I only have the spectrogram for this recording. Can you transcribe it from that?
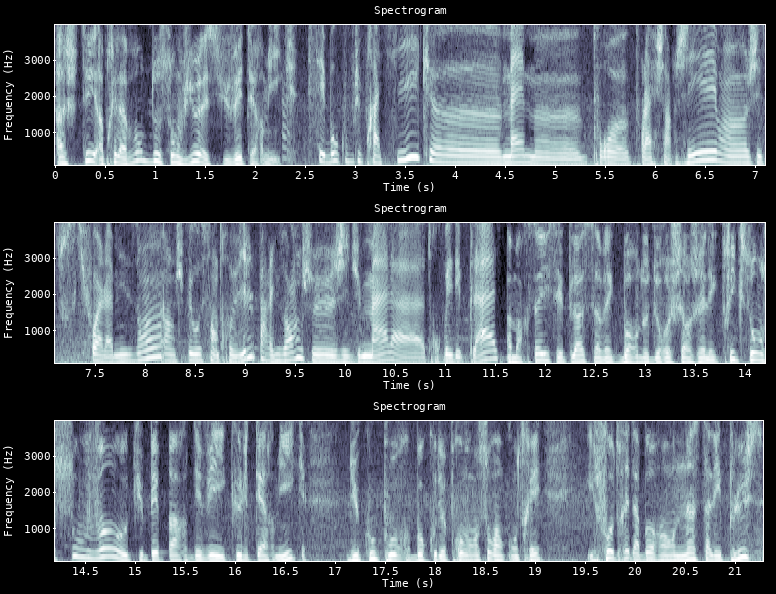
achetée après la vente de son vieux SUV thermique. C'est beaucoup plus pratique, euh, même euh, pour, pour la charger. J'ai tout ce qu'il faut à la maison. Quand je vais au centre-ville, par exemple, j'ai du mal à trouver des places. À Marseille, ces places avec borne de recharge électrique sont souvent occupées par des véhicules thermiques. Du coup, pour beaucoup de Provençaux rencontrés, il faudrait d'abord en installer plus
